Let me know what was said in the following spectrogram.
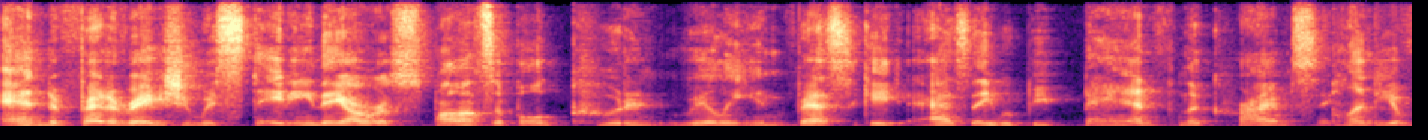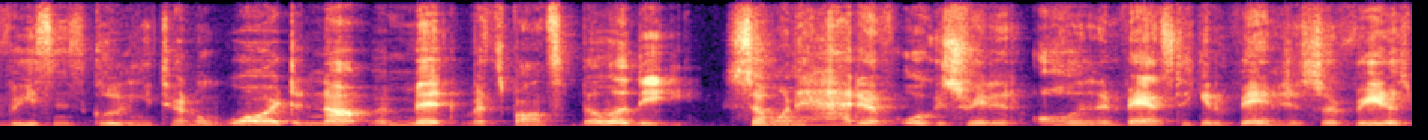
and the Federation was stating they are responsible couldn't really investigate as they would be banned from the crime scene. Plenty of reasons including Eternal War did not admit responsibility. Someone had to have orchestrated all in advance, taking advantage of Cerritos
